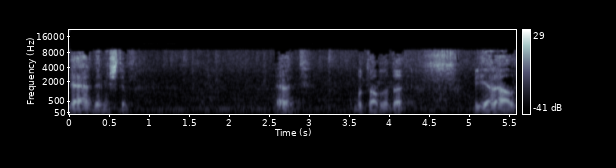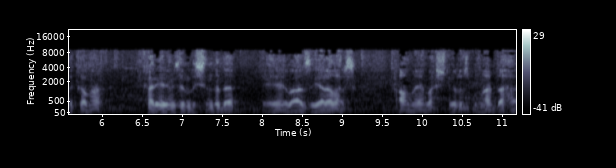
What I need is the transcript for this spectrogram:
değer demiştim. Evet, bu tabloda bir yara aldık ama kariyerimizin dışında da e, bazı yaralar almaya başlıyoruz. Bunlar daha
